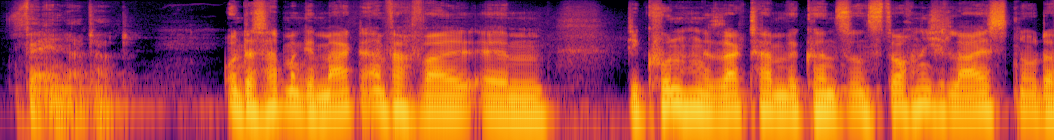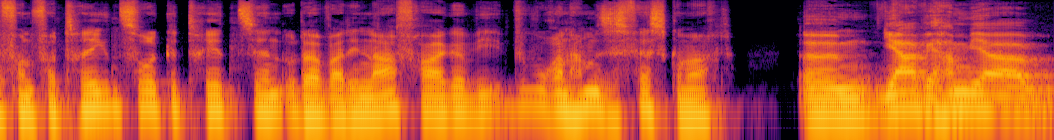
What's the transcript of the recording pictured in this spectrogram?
verändert hat. Und das hat man gemerkt einfach, weil ähm, die Kunden gesagt haben, wir können es uns doch nicht leisten oder von Verträgen zurückgetreten sind oder war die Nachfrage, wie, woran haben Sie es festgemacht? Ähm, ja, wir haben ja,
